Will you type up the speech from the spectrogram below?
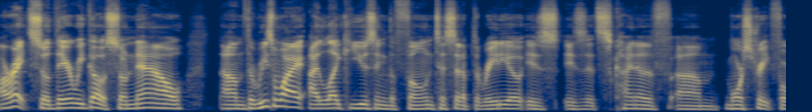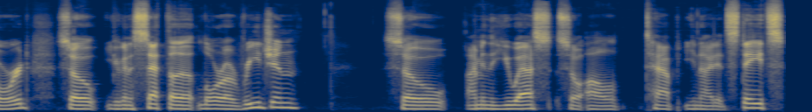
All right, so there we go. So now um, the reason why I like using the phone to set up the radio is is it's kind of um, more straightforward. So you're going to set the LoRa region. So I'm in the U.S., so I'll tap United States,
